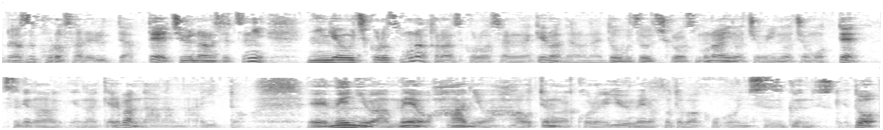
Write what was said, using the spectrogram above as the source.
必ず殺されるってあって、17節に人間を撃ち殺す者は必ず殺されなければならない。動物を撃ち殺す者は命を命をもって続けなければならないと。えー、目には目を、歯には歯をっていうのがこれ有名な言葉ここに続くんですけど、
